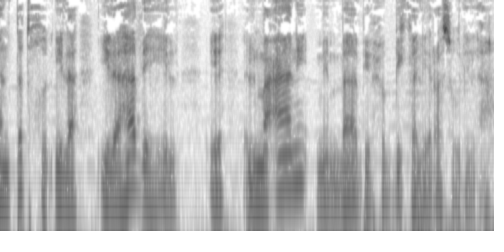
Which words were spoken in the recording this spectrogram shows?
أن تدخل إلى إلى هذه المعاني من باب حبك لرسول الله.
